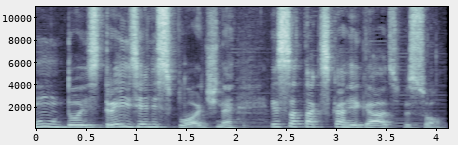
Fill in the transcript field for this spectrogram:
um, dois, três e ele explode, né? Esses ataques carregados, pessoal,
